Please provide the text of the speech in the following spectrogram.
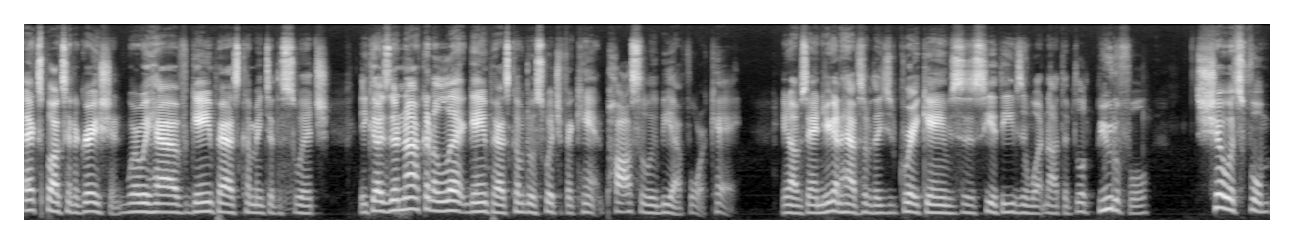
Xbox integration, where we have Game Pass coming to the Switch, because they're not going to let Game Pass come to a Switch if it can't possibly be at 4K. You know what I'm saying? You're going to have some of these great games, Sea of Thieves and whatnot, that look beautiful, show its full,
